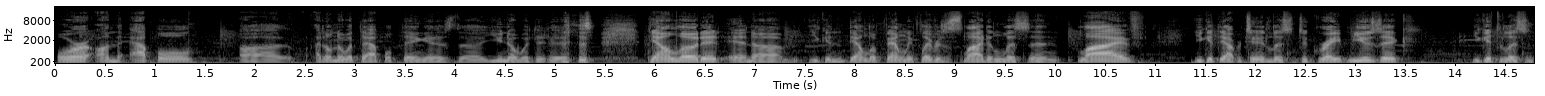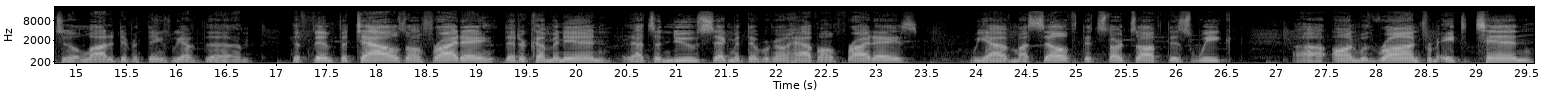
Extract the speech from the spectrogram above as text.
or on the Apple. Uh, I don't know what the Apple thing is. The you know what it is. download it, and um, you can download Family Flavors of Slide and listen live. You get the opportunity to listen to great music. You get to listen to a lot of different things. We have the the Femme Fatales on Friday that are coming in. That's a new segment that we're going to have on Fridays. We have myself that starts off this week uh, on with Ron from 8 to 10.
